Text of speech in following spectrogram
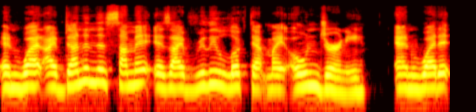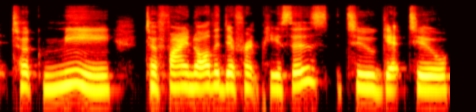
And what I've done in this summit is I've really looked at my own journey and what it took me to find all the different pieces to get to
